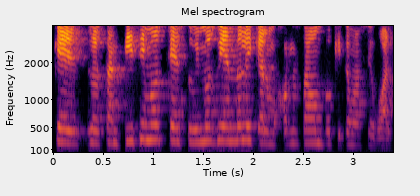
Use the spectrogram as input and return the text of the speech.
que los tantísimos que estuvimos viéndolo y que a lo mejor nos daba un poquito más igual.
